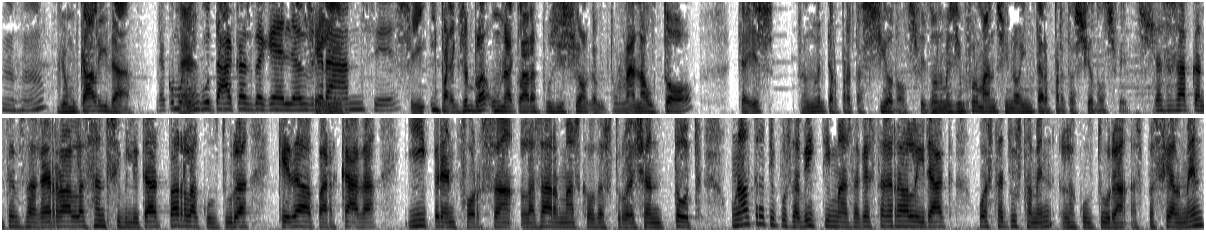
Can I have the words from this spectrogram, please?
Uh -huh. llum càlida. Era com unes butaques d'aquelles grans, sí. Sí, i per exemple, una clara posició, que tornant al to, que és fent una interpretació dels fets, no només informant, sinó interpretació dels fets. Ja se sap que en temps de guerra la sensibilitat per la cultura queda aparcada i pren força les armes que ho destrueixen tot. Un altre tipus de víctimes d'aquesta guerra de l'Iraq ho ha estat justament la cultura, especialment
